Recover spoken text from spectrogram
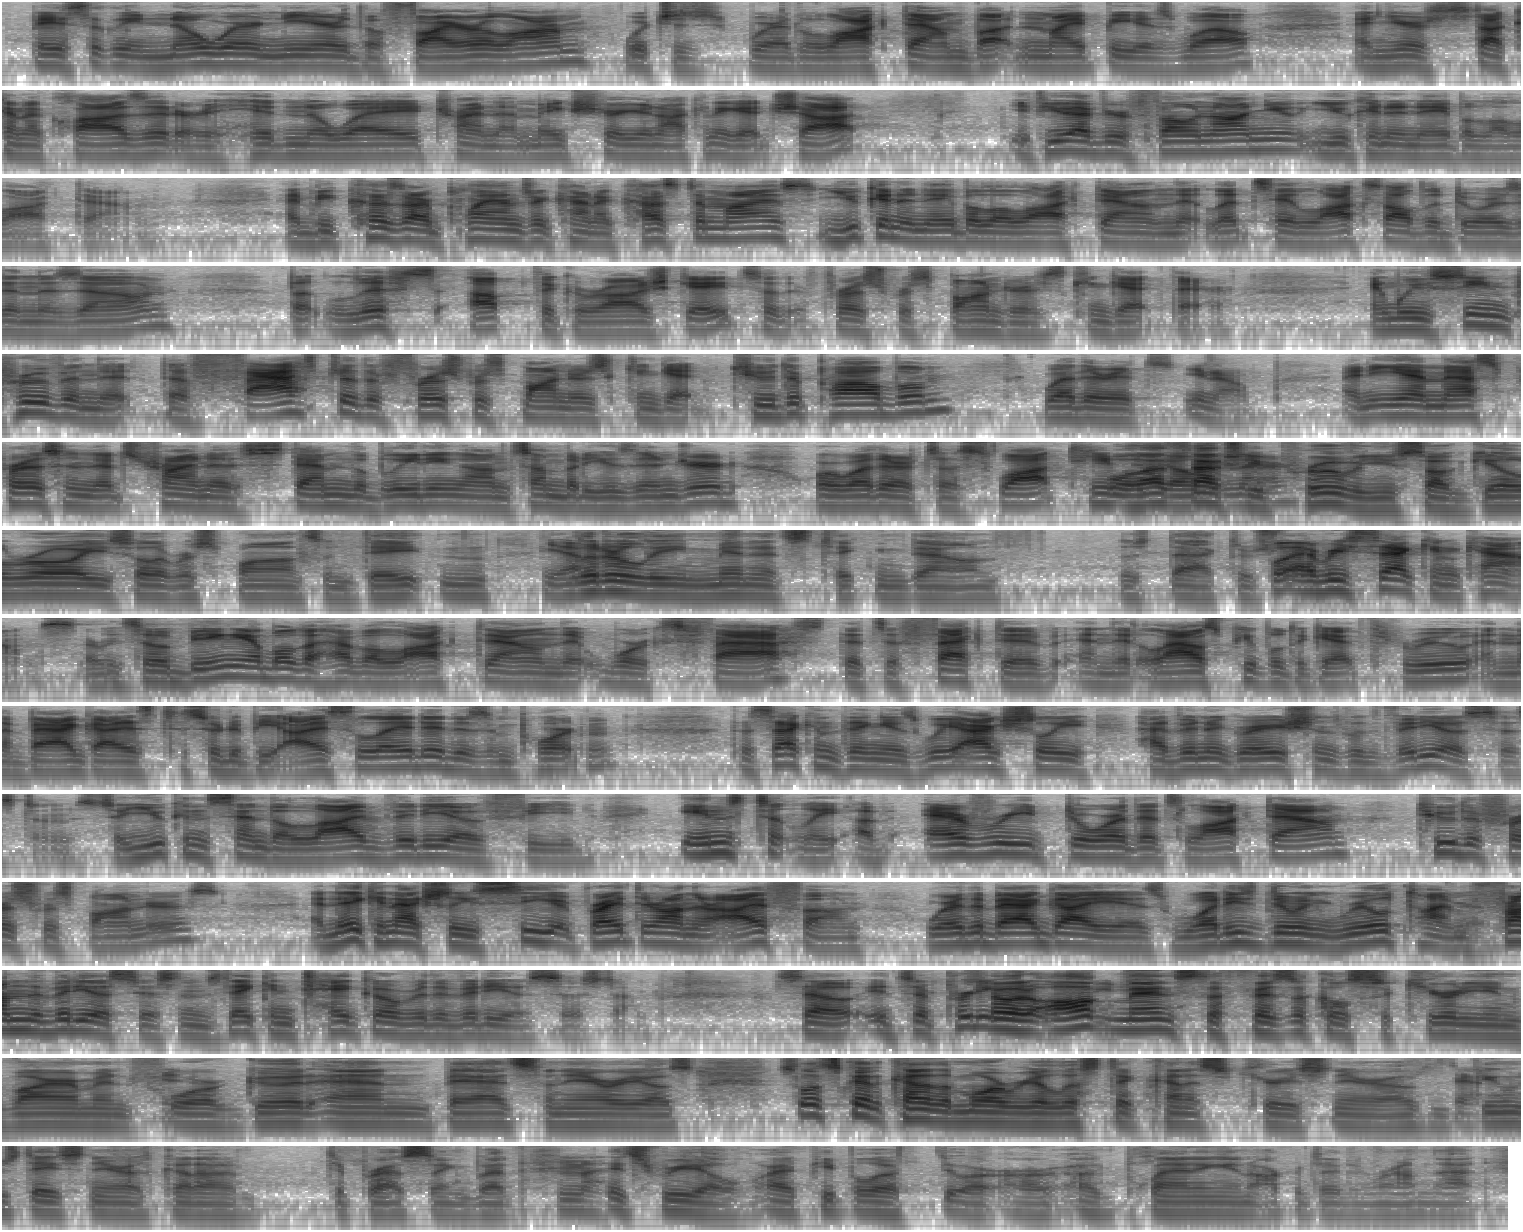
basically nowhere near the fire alarm, which is where the lockdown button might be as well, and you're stuck in a closet or hidden away trying to make sure you're not gonna get shot, if you have your phone on you, you can enable a lockdown. And because our plans are kind of customized, you can enable a lockdown that, let's say, locks all the doors in the zone, but lifts up the garage gate so that first responders can get there. And we've seen proven that the faster the first responders can get to the problem, whether it's you know an EMS person that's trying to stem the bleeding on somebody who's injured, or whether it's a SWAT team. Well, that's actually proven. You saw Gilroy, you saw the response in Dayton, Yep. literally minutes taking down this actor's. Well, every second counts. And so being able to have a lockdown that works fast, that's effective, and that allows people to get through and the bad guys to sort of be isolated is important. The second thing is we actually have integrations with video systems. So you can send a live video feed instantly of every door that's locked down to the first responders. And they can actually see it right there on their iPhone where the bad guy is, what he's doing real time from the video systems. They can take over the video system. So it's a pretty So it cool feature. augments the physical security environment for good and bad scenarios. So let's get kind of the more realistic kind of security scenarios. Doomsday scenario is kind of depressing, but mm-hmm. it's real, right? People are, are, are planning and architecting around that.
